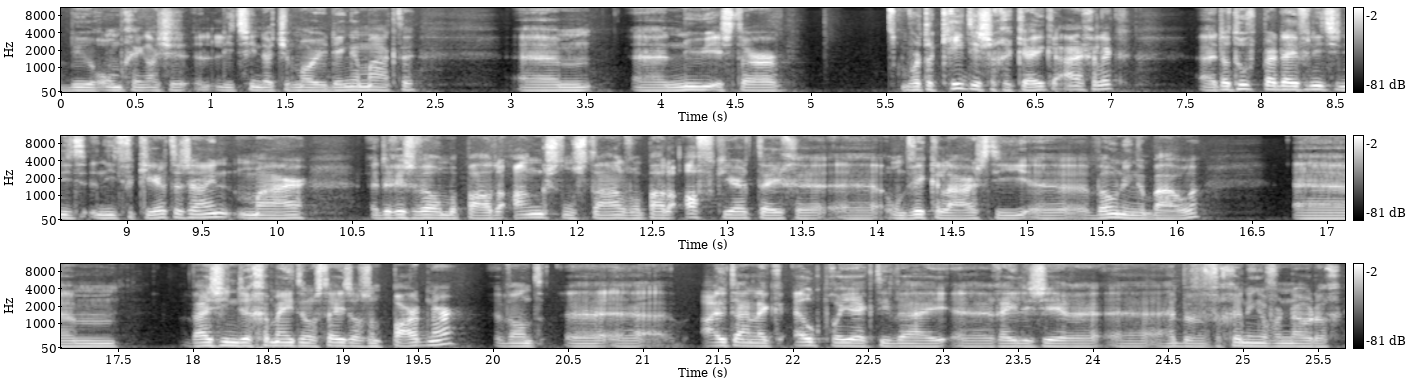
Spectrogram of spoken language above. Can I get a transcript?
buren omging als je liet zien dat je mooie dingen maakte. Um, nu is er, wordt er kritischer gekeken eigenlijk. Uh, dat hoeft per definitie niet, niet verkeerd te zijn, maar er is wel een bepaalde angst ontstaan of een bepaalde afkeer tegen uh, ontwikkelaars die woningen bouwen. Um, wij zien de gemeente nog steeds als een partner. Want uiteindelijk elk project die wij realiseren, hebben we vergunningen voor nodig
